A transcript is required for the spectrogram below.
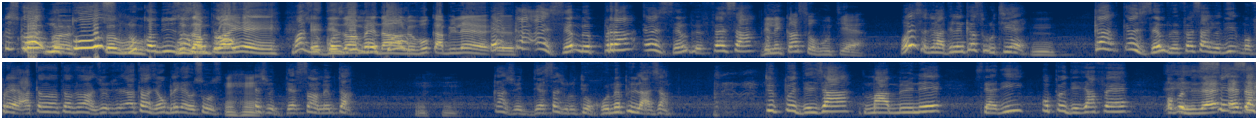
Puisque que- nous que- tous, que nous conduisons vous employez Moi, je désormais dans le vocabulaire Et euh, quand un zème me prend, un zème veut faire ça. délinquance routière. Oui, c'est de la délinquance routière. Mm. Quand un zème veut faire ça, je dis, mon frère, attends, attends, attends, j'ai oublié quelque chose. Mhm. Et je descends en même temps. Quand je descends, je ne te remets plus l'argent. tu peux déjà m'amener, c'est-à-dire, on peut déjà faire. On peut euh, déjà être à- six à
